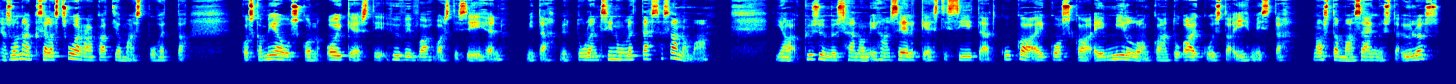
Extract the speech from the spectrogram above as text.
Ja se on aika sellaista suoraa katjamaista puhetta, koska minä uskon oikeasti hyvin vahvasti siihen, mitä nyt tulen sinulle tässä sanomaan. Ja kysymyshän on ihan selkeästi siitä, että kuka ei koskaan, ei milloinkaan tu aikuista ihmistä nostamaan sängystä ylös,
